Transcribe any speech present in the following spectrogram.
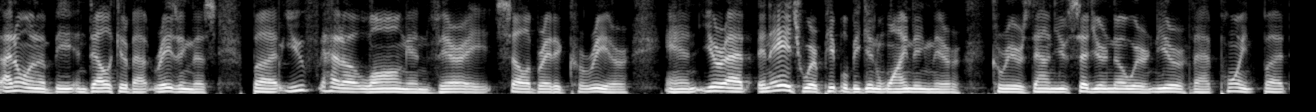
I don't want to be indelicate about raising this, but you've had a long and very celebrated career, and you're at an age where people begin winding their careers down. You've said you're nowhere near that point, but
